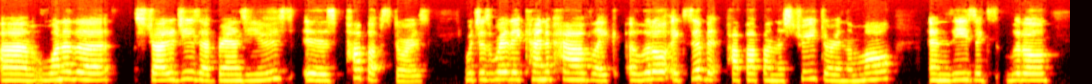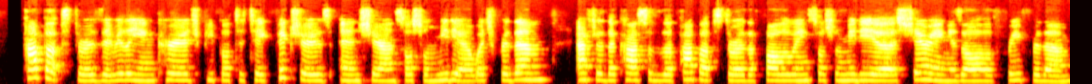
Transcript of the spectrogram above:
um, one of the strategies that brands use is pop-up stores, which is where they kind of have like a little exhibit pop up on the street or in the mall. And these ex- little pop-up stores, they really encourage people to take pictures and share on social media, which for them, after the cost of the pop-up store, the following social media sharing is all free for them.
